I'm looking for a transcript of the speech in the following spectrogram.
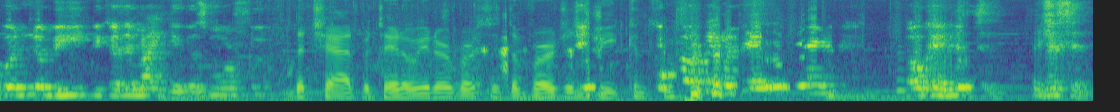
putting a bead because it might give us more food. The Chad potato eater versus the virgin beet consumer. Fucking potato here. Okay, listen, listen.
